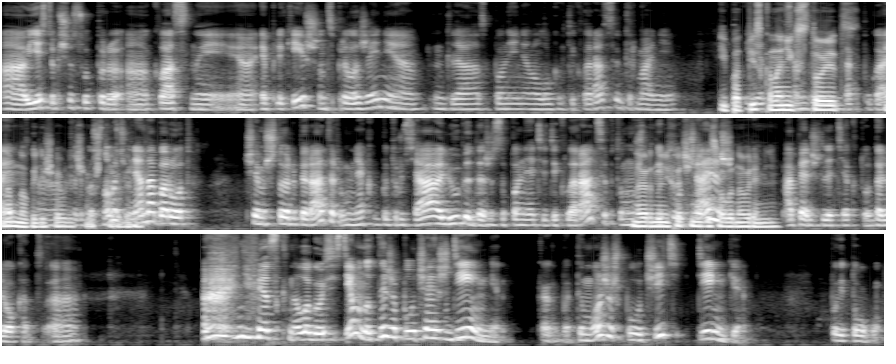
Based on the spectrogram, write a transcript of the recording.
э, есть вообще супер э, классный applications, приложение для заполнения налоговых деклараций в Германии. И подписка и на них стоит пугает, намного дешевле, чем что У меня наоборот чем что оператор, у меня как бы друзья любят даже заполнять эти декларации, потому Наверное, что ты получаешь, очень много свободного времени. Опять же, для тех, кто далек от э, немецкой налоговой системы, но ты же получаешь деньги. Как бы ты можешь получить деньги по итогу.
